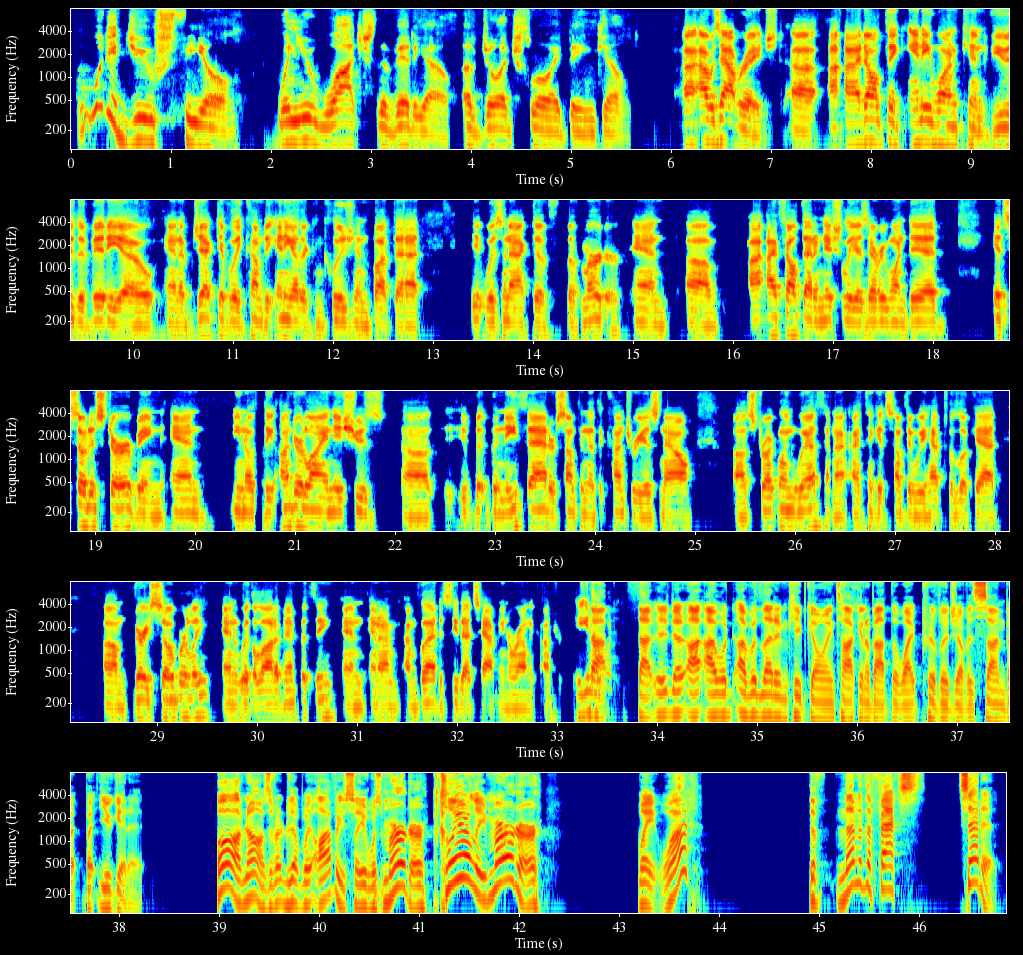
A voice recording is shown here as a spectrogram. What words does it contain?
What did you feel when you watched the video of George Floyd being killed? I was outraged. Uh, I, don't think anyone can view the video and objectively come to any other conclusion but that it was an act of, of murder. And um, I, I felt that initially, as everyone did. It's so disturbing, and you know the underlying issues uh, beneath that are something that the country is now uh, struggling with, and I, I, think it's something we have to look at um, very soberly and with a lot of empathy. And and I'm I'm glad to see that's happening around the country. You know, stop, stop. I, would I would let him keep going talking about the white privilege of his son, but but you get it. Oh no, it was, obviously it was murder. Clearly murder. Wait, what? The none of the facts said it.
